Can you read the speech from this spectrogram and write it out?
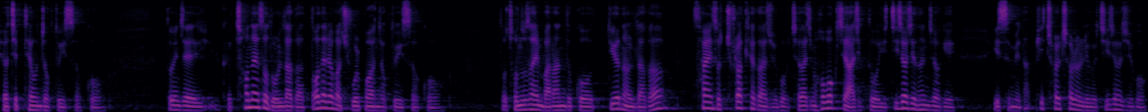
볏짚 태운 적도 있었고 또 이제 그 천에서 놀다가 떠내려가 죽을 뻔한 적도 있었고 또 전도사님 말 안 듣고 뛰어놀다가 산에서 추락해가지고 제가 지금 허벅지 아직도 찢어진 흔적이 있습니다. 피 철철 흘리고 찢어지고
